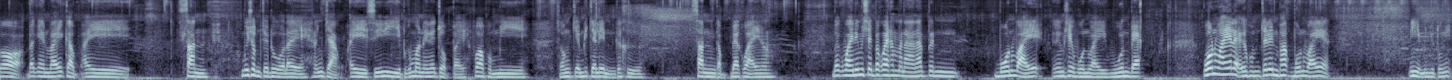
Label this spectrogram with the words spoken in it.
ก็แบ็กแอนไว้กับไอซัน ผู้ชมจะดูอะไรหลังจากไอซีรีส์โปเกมอนนี้จบไป เพราะว่าผมมีสองเกมที่จะเล่นก็คือซันกับแบ็กไวเนาะแบ็กไวนี่ไม่ใช่แบ็กไวธรรมดานะ เป็นโบนไวไม่ใช่โบนไวโบนแบ็กโบนไวแหละเออผมจะเล่นพักโบนไวอะนี่มันอยู่ตรงนี้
